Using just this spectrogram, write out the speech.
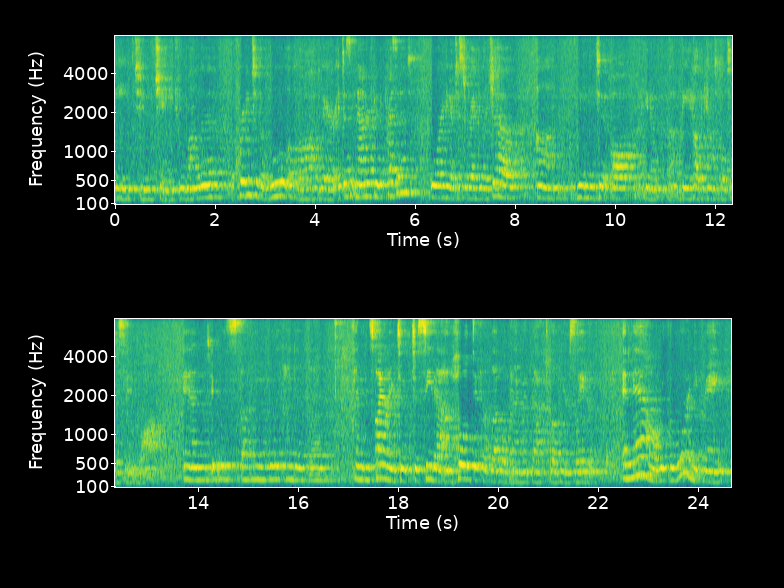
need to change. We want to live according to the rule of law, where it doesn't matter if you're the president or you know, just a regular Joe, um, we need to all, you know, uh, be held accountable to the same law. And it was, uh, you know, really kind of, um, kind of inspiring to, to see that on a whole different level when I went back 12 years later. And now, with the war in Ukraine,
